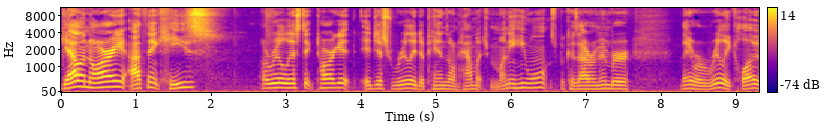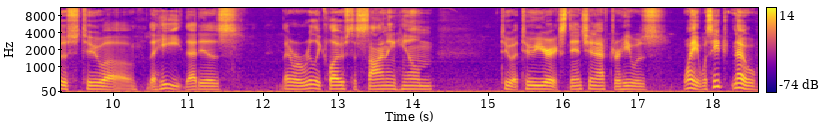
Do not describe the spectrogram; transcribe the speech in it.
Gallinari, I think he's a realistic target. It just really depends on how much money he wants because I remember they were really close to uh, the Heat. That is, they were really close to signing him to a two-year extension after he was. Wait, was he no?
